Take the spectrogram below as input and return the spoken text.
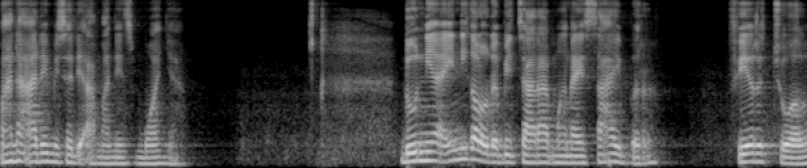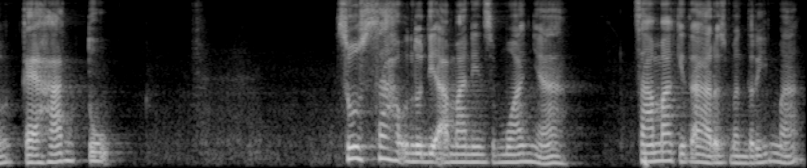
Mana ada yang bisa diamanin semuanya. Dunia ini kalau udah bicara mengenai cyber, virtual, kayak hantu Susah untuk diamanin semuanya. Sama kita harus menerima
